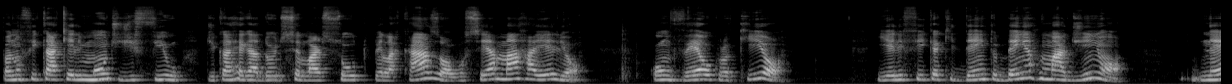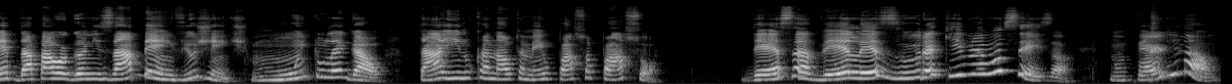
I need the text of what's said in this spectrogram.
para não ficar aquele monte de fio de carregador de celular solto pela casa, ó. Você amarra ele, ó, com velcro aqui, ó. E ele fica aqui dentro bem arrumadinho, ó. Né? Dá para organizar bem, viu, gente? Muito legal. Tá aí no canal também o passo a passo, ó. Dessa belezura aqui para vocês, ó. Não perde, não.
